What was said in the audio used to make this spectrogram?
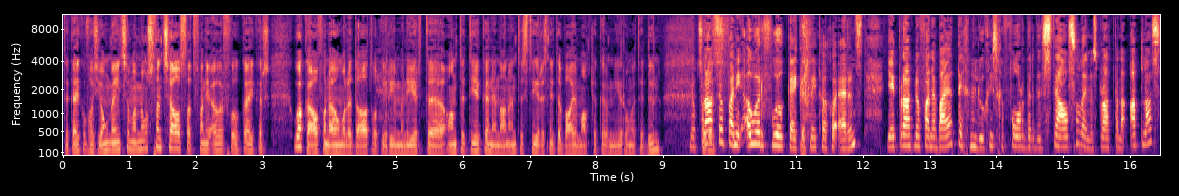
te kyk of ons jong mense, maar ons vind selfs dat van die ouer volkykers ook hou van nou om hulle data op hierdie manier te aan te teken en dan in te stuur is net 'n baie makliker manier om dit te doen. Nou praat so nou van die ouer volkykers net gou-gou erns. Jy praat nou van 'n baie tegnologies gevorderde stelsel en ons praat van 'n atlas.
